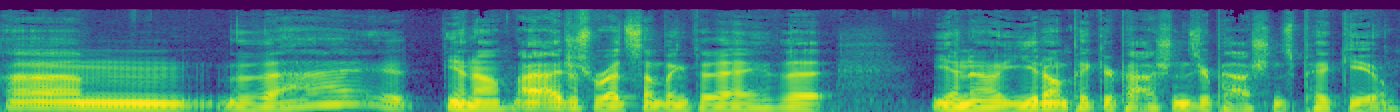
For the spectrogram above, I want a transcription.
Um that it, you know I, I just read something today that you know, you don't pick your passions, your passions pick you.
